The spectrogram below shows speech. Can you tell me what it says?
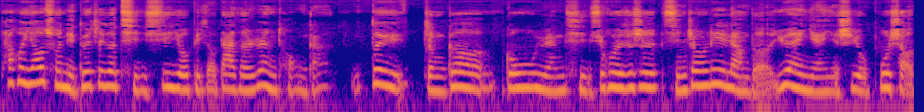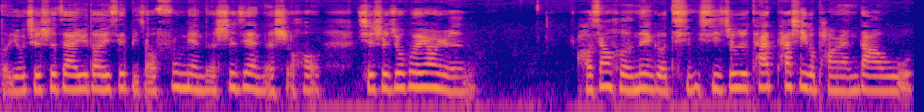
他会要求你对这个体系有比较大的认同感，对整个公务员体系或者就是行政力量的怨言也是有不少的。尤其是在遇到一些比较负面的事件的时候，其实就会让人好像和那个体系，就是他他是一个庞然大物，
